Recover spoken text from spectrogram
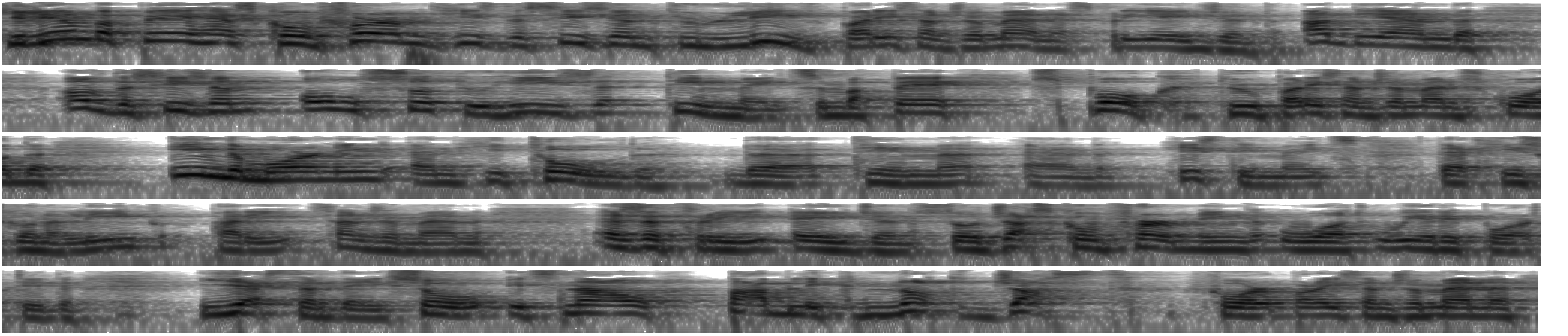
Kylian Mbappe has confirmed his decision to leave Paris Saint-Germain as free agent at the end of the season, also to his teammates. Mbappe spoke to Paris Saint-Germain squad in the morning and he told the team and his teammates that he's gonna leave Paris Saint-Germain as a free agent. So just confirming what we reported yesterday. So it's now public not just for Paris Saint-Germain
